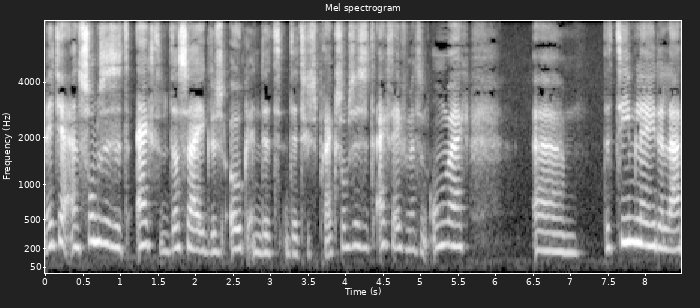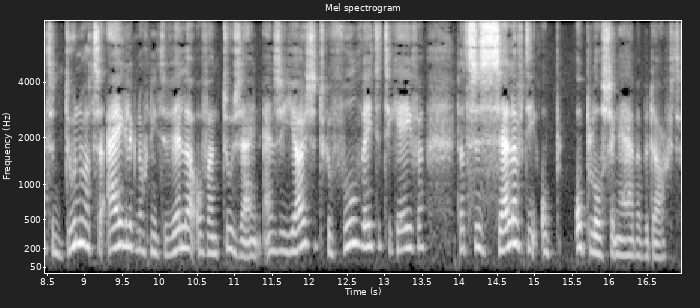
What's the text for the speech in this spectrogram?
weet je, en soms is het echt, dat zei ik dus ook in dit, dit gesprek, soms is het echt even met een omweg. Um, de teamleden laten doen wat ze eigenlijk nog niet willen of aan toe zijn. En ze juist het gevoel weten te geven dat ze zelf die op oplossingen hebben bedacht.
